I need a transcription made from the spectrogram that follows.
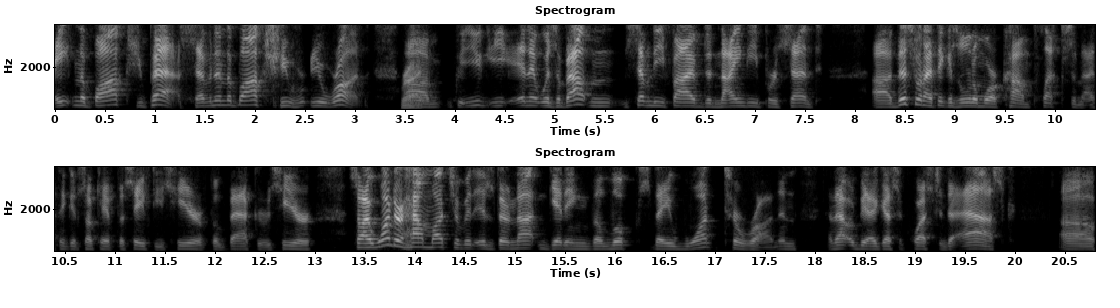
Eight in the box, you pass. Seven in the box, you you run. Right. Um, you, you and it was about seventy-five to ninety percent. Uh, this one I think is a little more complex than that. I think it's okay if the safety's here, if the backer's here. So I wonder how much of it is they're not getting the looks they want to run, and and that would be, I guess, a question to ask uh,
